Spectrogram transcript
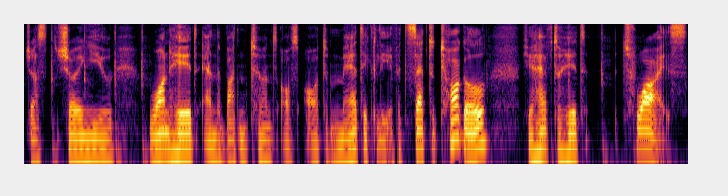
just showing you one hit and the button turns off automatically if it's set to toggle you have to hit twice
